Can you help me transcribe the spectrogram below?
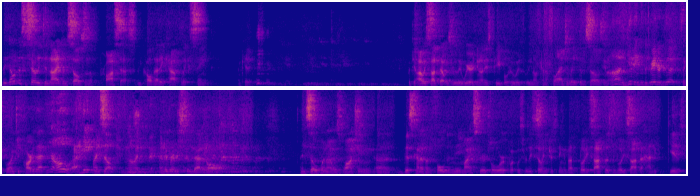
they don't necessarily deny themselves in the process. We call that a Catholic saint. I'm kidding. But I always thought that was really weird, you know, these people who would, you know, kind of flagellate themselves, you know, oh, I'm giving to the greater good. It's like, well, aren't you part of that? No, I hate myself. You know, I, I never understood that at all. And so when I was watching uh, this kind of unfold in me, my spiritual work, what was really so interesting about the bodhisattvas, the bodhisattva had to give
